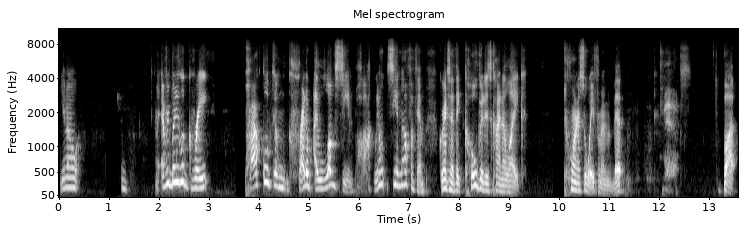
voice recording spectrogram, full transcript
You know, everybody looked great. Pac looked incredible. I love seeing Pac. We don't see enough of him. Granted, I think COVID is kind of like torn us away from him a bit. Yeah. But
